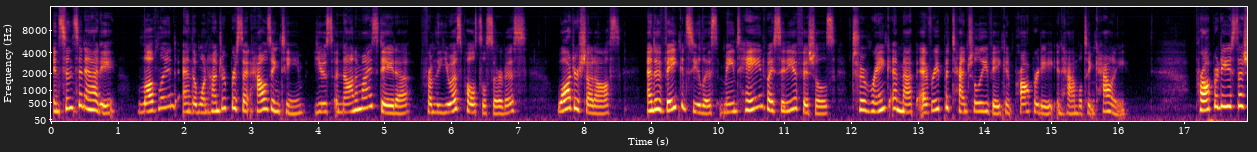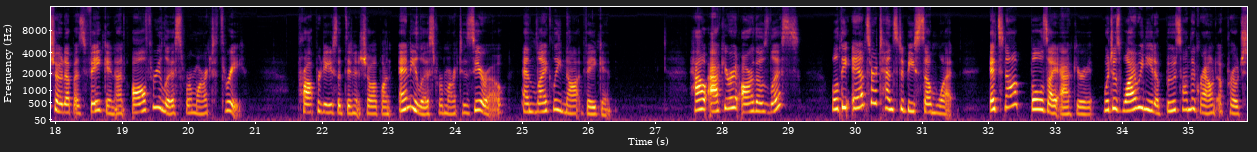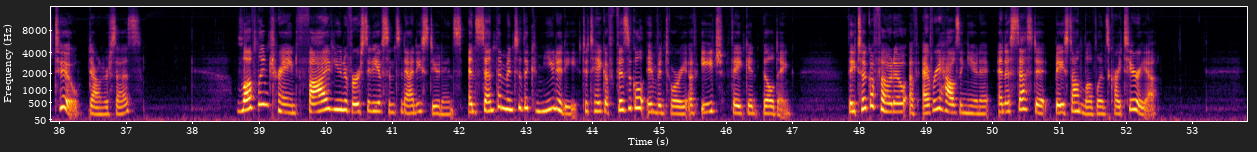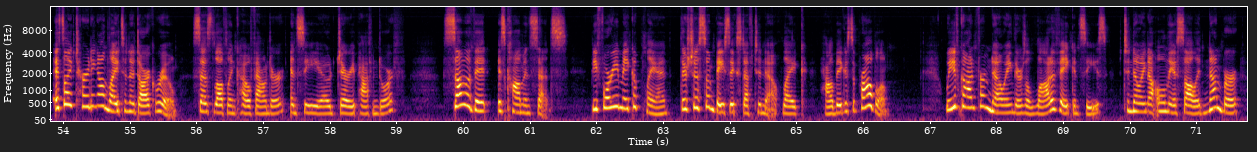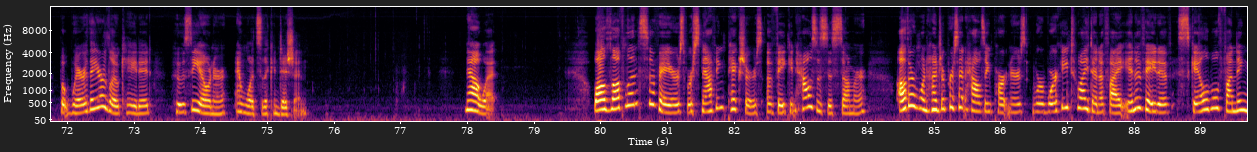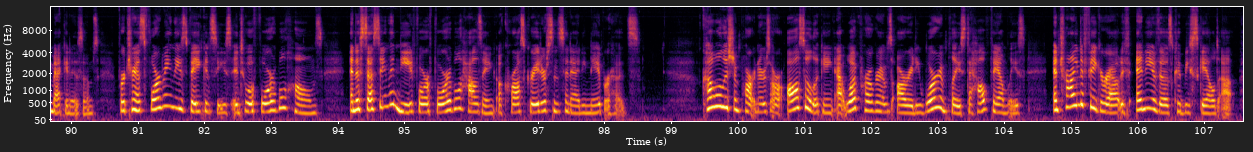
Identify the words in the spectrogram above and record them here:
In Cincinnati, Loveland and the 100% housing team used anonymized data from the U.S. Postal Service, water shutoffs, and a vacancy list maintained by city officials to rank and map every potentially vacant property in Hamilton County. Properties that showed up as vacant on all three lists were marked 3. Properties that didn't show up on any list were marked as zero and likely not vacant. How accurate are those lists? Well, the answer tends to be somewhat. It's not bullseye accurate, which is why we need a boots on the ground approach too, Downer says. Loveland trained five University of Cincinnati students and sent them into the community to take a physical inventory of each vacant building. They took a photo of every housing unit and assessed it based on Loveland's criteria. It's like turning on lights in a dark room, says Loveland co founder and CEO Jerry Paffendorf. Some of it is common sense. Before you make a plan, there's just some basic stuff to know, like how big is the problem? We've gone from knowing there's a lot of vacancies to knowing not only a solid number, but where they are located, who's the owner, and what's the condition. Now what? While Loveland surveyors were snapping pictures of vacant houses this summer, other 100% housing partners were working to identify innovative, scalable funding mechanisms for transforming these vacancies into affordable homes and assessing the need for affordable housing across greater Cincinnati neighborhoods. Coalition partners are also looking at what programs already were in place to help families and trying to figure out if any of those could be scaled up.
